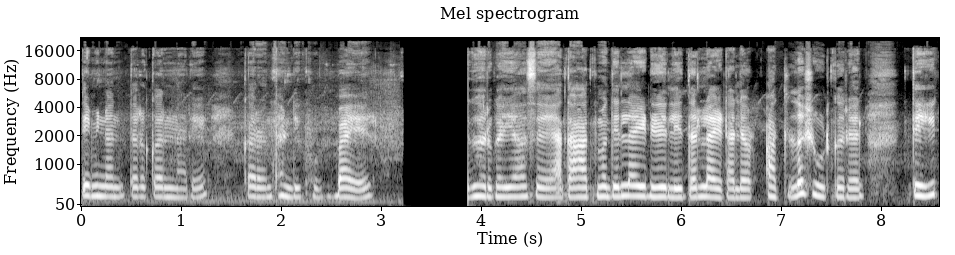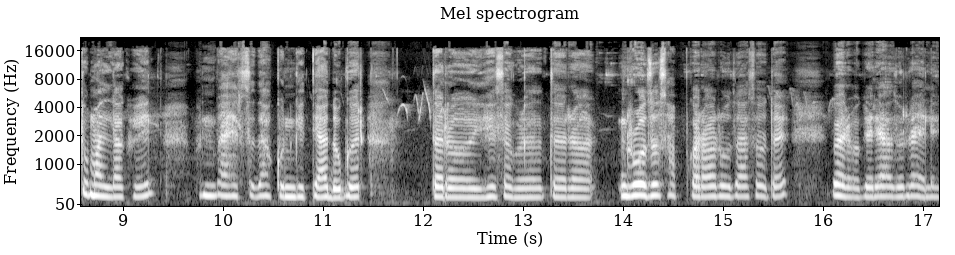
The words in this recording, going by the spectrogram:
ते मी नंतर करणार आहे कारण थंडी खूप बाहेर. घर काही असं आहे आता आतमध्ये लाइट गेली तर लाइट आल्यावर आतलं शूट करेल तेही तुम्हाला दाखवेल. पण बाहेरचं दाखवून घेते अगोदर. तर हे सगळं तर रोज साफ करा रोज असं होतं आहे घर वगैरे अजून राहिले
